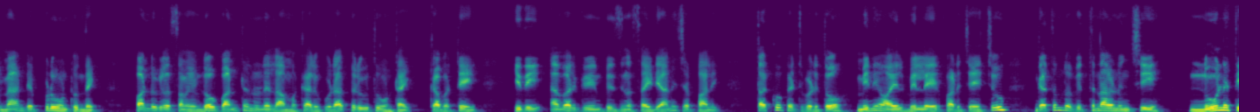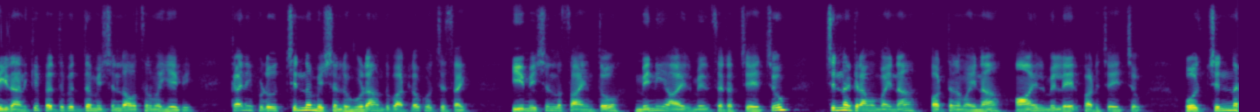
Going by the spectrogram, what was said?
డిమాండ్ ఎప్పుడూ ఉంటుంది. పండుగల సమయంలో వంట నూనెల అమ్మకాలు కూడా పెరుగుతూ ఉంటాయి. కాబట్టి ఇది ఎవర్ గ్రీన్ బిజినెస్ ఐడియా అని చెప్పాలి. తక్కువ పెట్టుబడితో మినీ ఆయిల్ మిల్ ఏర్పాటు చేయొచ్చు. గతంలో విత్తనాల నుంచి నూనె తీయడానికి పెద్ద పెద్ద మిషన్లు అవసరమయ్యేవి. కానీ ఇప్పుడు చిన్న మిషన్లు కూడా అందుబాటులోకి వచ్చేసాయి. ఈ మిషన్ల సాయంతో మినీ ఆయిల్ మిల్ సెటప్ చేయొచ్చు. చిన్న గ్రామమైన పట్టణమైన ఆయిల్ మిల్ ఏర్పాటు చేయొచ్చు. ఓ చిన్న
